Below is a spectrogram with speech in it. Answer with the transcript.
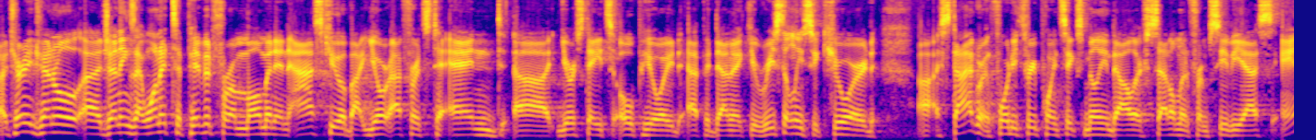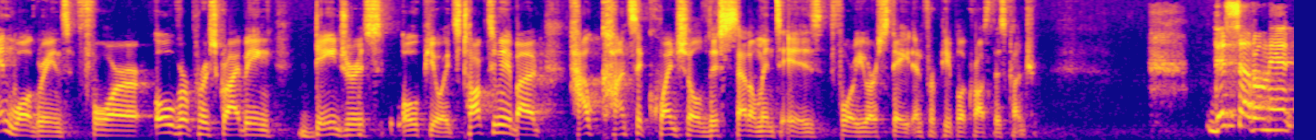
Attorney General uh, Jennings, I wanted to pivot for a moment and ask you about your efforts to end uh, your state's opioid epidemic. You recently secured uh, a staggering $43.6 million settlement from CVS and Walgreens for overprescribing dangerous opioids. Talk to me about how consequential this settlement is for your state and for people across this country. This settlement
